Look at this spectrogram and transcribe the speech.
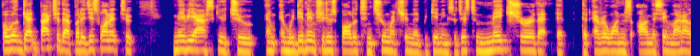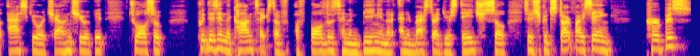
But we'll get back to that. But I just wanted to maybe ask you to, and, and we didn't introduce Balderton too much in the beginning. So just to make sure that, that, that everyone's on the same line, I'll ask you or challenge you a bit to also put this in the context of, of Balderton and being an, an investor at your stage. So, so if you could start by saying, purpose?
